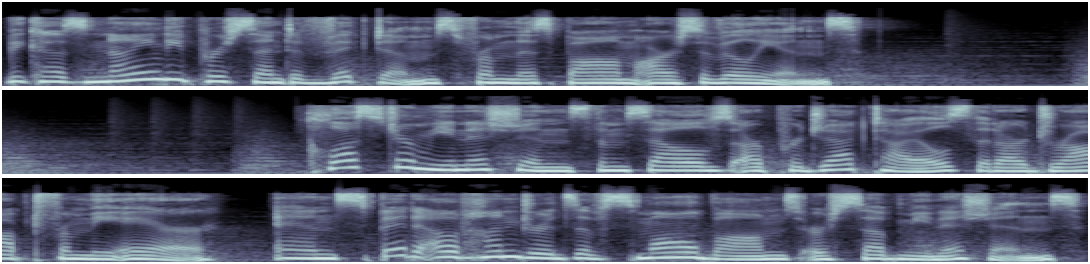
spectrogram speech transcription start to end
because 90% of victims from this bomb are civilians. Cluster munitions themselves are projectiles that are dropped from the air and spit out hundreds of small bombs or submunitions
